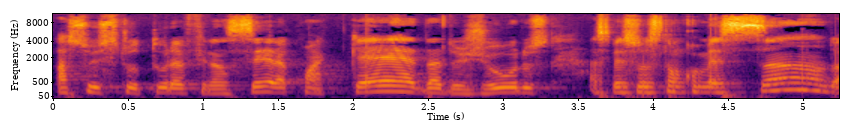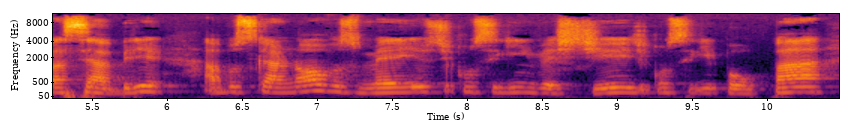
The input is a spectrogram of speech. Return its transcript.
a sua estrutura financeira com a queda dos juros, as pessoas estão começando a se abrir a buscar novos meios de conseguir investir, de conseguir poupar,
